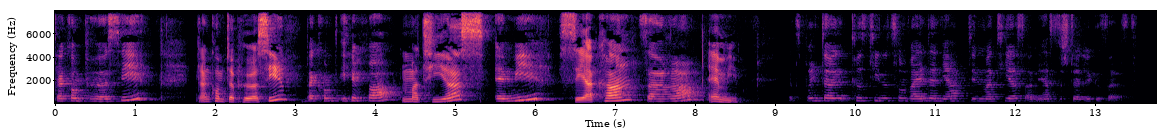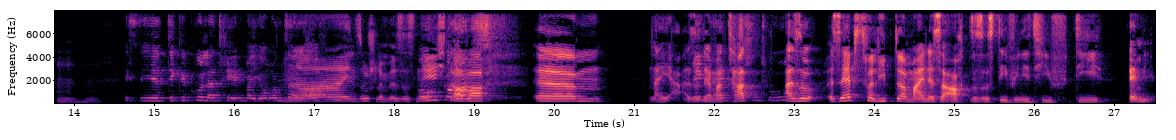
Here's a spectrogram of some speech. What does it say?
Da kommt Percy, dann kommt der Percy, da kommt Eva, Matthias, Emmy, Serkan, Sarah. Emmy. Jetzt bringt er Christine zum Wein, denn ihr habt den Matthias an erste Stelle gesetzt. Mhm. Ich sehe dicke Kullertränen bei ihr runterlaufen. Nein, so schlimm ist es nicht, Gott. aber ähm, naja, also der Matat, also selbstverliebter meines Erachtens ist definitiv die Emmy.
